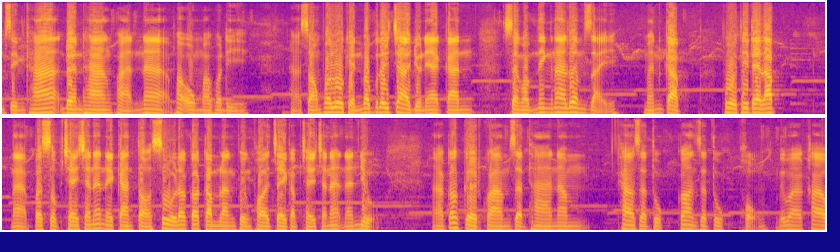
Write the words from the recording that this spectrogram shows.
ำสินค้าเดินทางผ่านหน้าพระองค์มาพอดีสองพ่อลูกเห็นพระพุทธเจ้าอยู่ในอาการสงบนิ่งน่าเลื่อมใส เหมือนกับผู้ที่ได้รับประสบชัยชนะในการต่อสู้แล้วก็กำลังพึงพอใจกับชัยชนะนั้นอยู่ ก็เกิดความศรัทธานำข้าวสตุกก้อนสตุกผง หรือว่าข้าว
